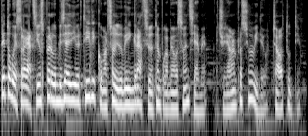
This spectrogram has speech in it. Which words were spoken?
Detto questo ragazzi io spero che vi siate divertiti, come al solito vi ringrazio del tempo che abbiamo passato insieme e ci vediamo nel prossimo video, ciao a tutti!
